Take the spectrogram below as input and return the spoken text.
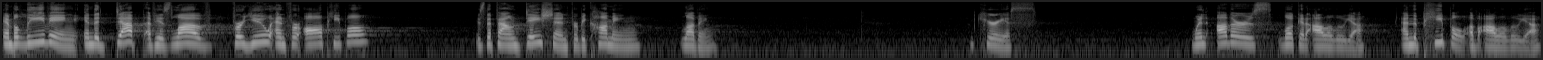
and believing in the depth of his love for you and for all people is the foundation for becoming loving. I'm curious. When others look at Alleluia and the people of Alleluia,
